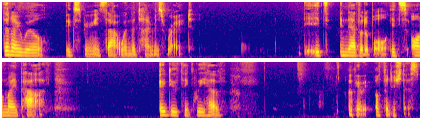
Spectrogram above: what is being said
then I will experience that when the time is right. It's inevitable. It's on my path. I do think we have okay, wait, I'll finish this.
